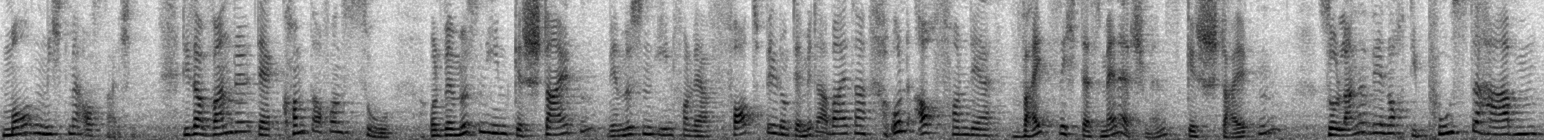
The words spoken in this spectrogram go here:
morgen nicht mehr ausreichen. Dieser Wandel, der kommt auf uns zu. Und wir müssen ihn gestalten, wir müssen ihn von der Fortbildung der Mitarbeiter und auch von der Weitsicht des Managements gestalten, solange wir noch die Puste haben,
